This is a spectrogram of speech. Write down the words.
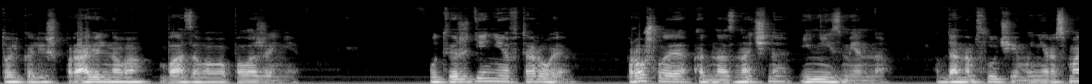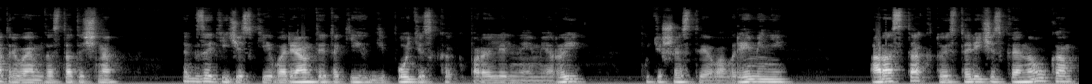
только лишь правильного базового положения. Утверждение второе. Прошлое однозначно и неизменно. В данном случае мы не рассматриваем достаточно экзотические варианты таких гипотез, как параллельные миры, путешествия во времени. А раз так, то историческая наука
